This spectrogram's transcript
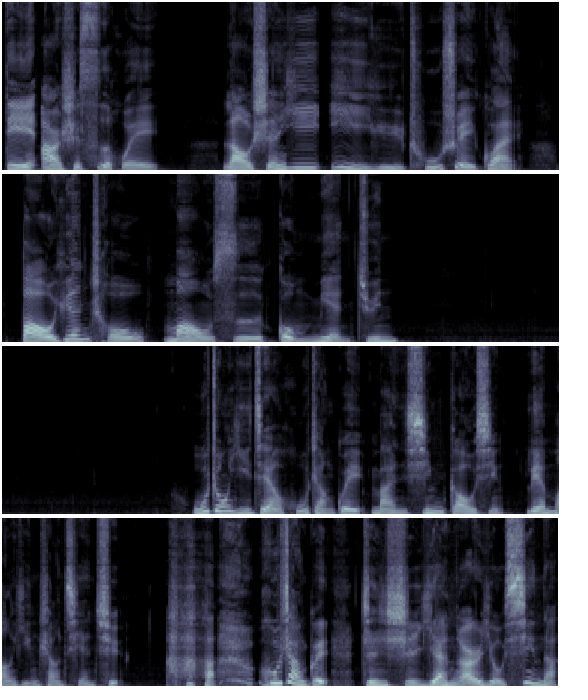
第二十四回，老神医一语除睡怪，报冤仇冒死共面君。吴中一见胡掌柜，满心高兴，连忙迎上前去。哈哈，胡掌柜真是言而有信呐！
